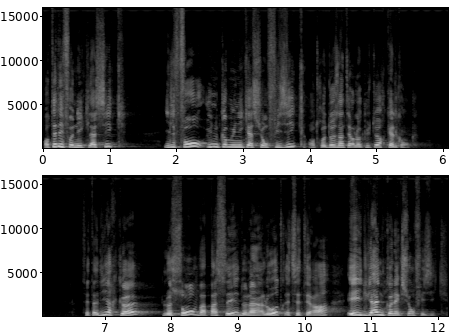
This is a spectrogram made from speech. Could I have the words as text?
En téléphonie classique, il faut une communication physique entre deux interlocuteurs quelconques. C'est-à-dire que le son va passer de l'un à l'autre, etc. Et il y a une connexion physique.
